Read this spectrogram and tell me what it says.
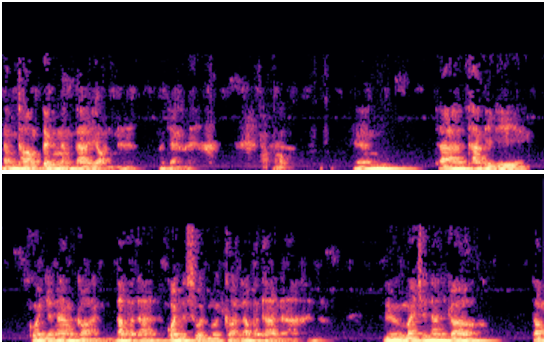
หนังท้องตึงหนังตาหย่อนนะเข้าใจไหมครับผมฉะนั้นถ้าทางที่ดีควรจะนั่งก่อนรับประทานควรจะสวดมนต์ก่อนรับประทานอาหาร หรือไม่เช่นนั้นก็ต้อง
